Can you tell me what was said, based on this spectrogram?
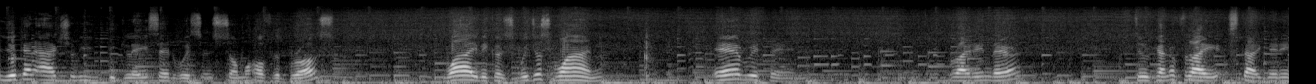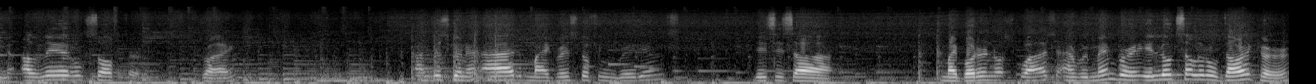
You can actually deglaze it with some of the broth. Why? Because we just want everything right in there to kind of like start getting a little softer, right? I'm just gonna add my rest of ingredients. This is uh, my butternut squash, and remember it looks a little darker,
